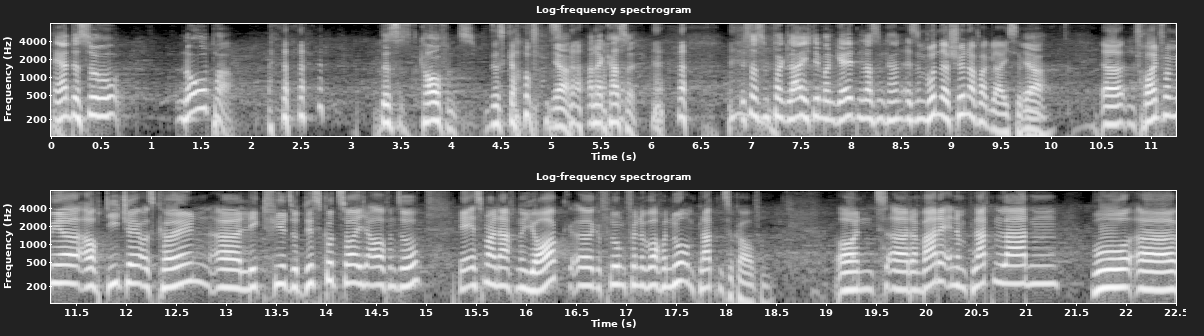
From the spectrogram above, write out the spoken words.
erntest du eine Oper des Kaufens, des Kaufens. ja, an der Kasse. Ist das ein Vergleich, den man gelten lassen kann? Ist ein wunderschöner Vergleich sogar. Ja. Äh, ein Freund von mir, auch DJ aus Köln, äh, legt viel so Disco-Zeug auf und so. Der ist mal nach New York äh, geflogen für eine Woche, nur um Platten zu kaufen. Und äh, dann war der in einem Plattenladen, wo, äh,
